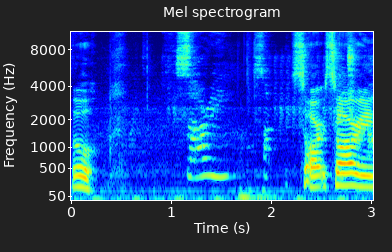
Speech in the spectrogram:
Oh, Sorry. So- sorry. Sorry.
